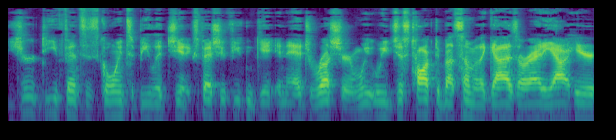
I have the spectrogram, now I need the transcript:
your defense is going to be legit, especially if you can get an edge rusher. And we, we just talked about some of the guys already out here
